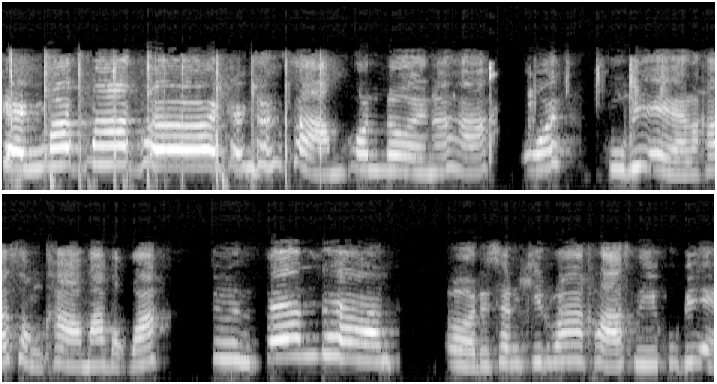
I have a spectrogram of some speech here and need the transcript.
เก่งมากมากๆเลย เก่งทั้งสามคนเลยนะคะ โอ๊ยครูพี่เอ๋นะคะ ส่งข่าวมาบอกว่าตื่นเต้นแทน เออดิฉันคิดว่าคลาสนี้ครูพี่เอ๋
